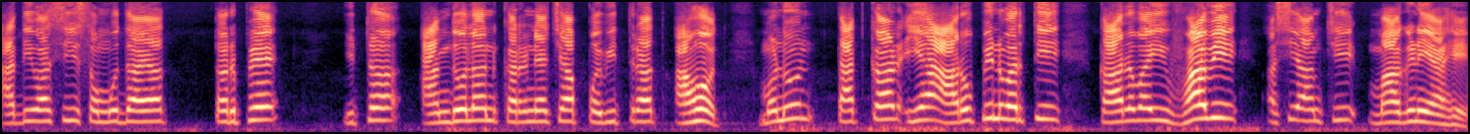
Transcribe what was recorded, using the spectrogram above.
आदिवासी समुदायातर्फे इथं आंदोलन करण्याच्या पवित्रात आहोत. म्हणून तात्काळ या आरोपींवरती कारवाई व्हावी अशी आमची मागणी आहे.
